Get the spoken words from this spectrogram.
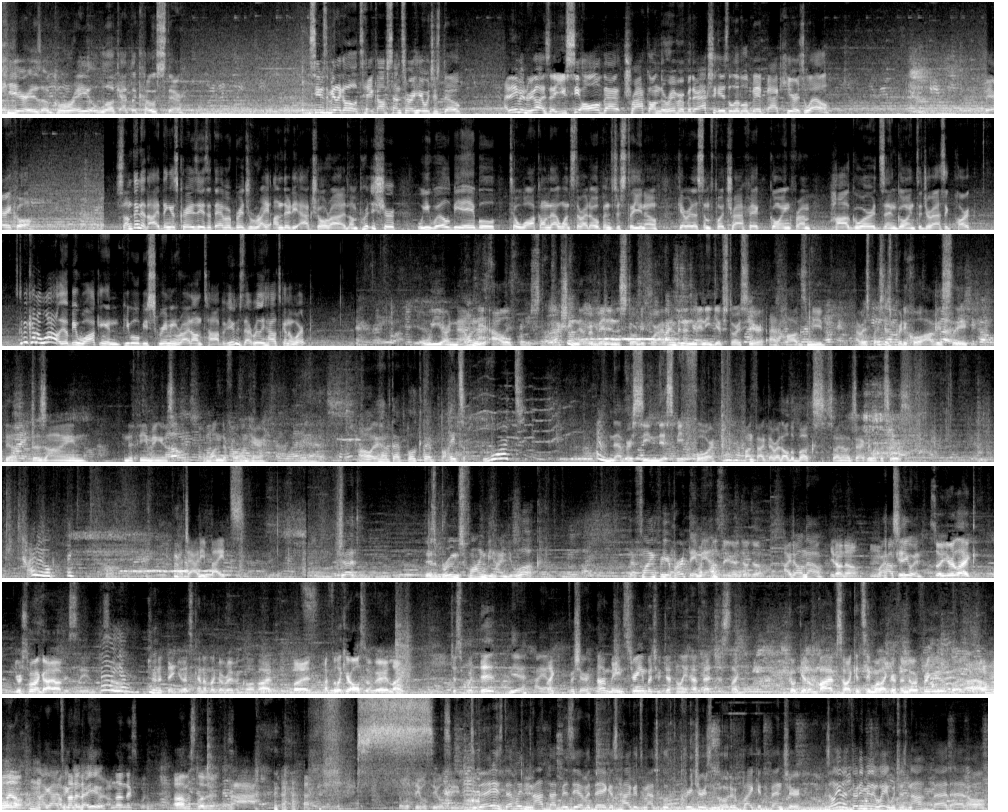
Here is a great look at the coaster. It seems to be like a little takeoff sensor right here, which is dope. I didn't even realize that. You see all of that track on the river, but there actually is a little bit back here as well. Very cool. Something that I think is crazy is that they have a bridge right under the actual ride. I'm pretty sure we will be able to walk on that once the ride opens just to, you know, get rid of some foot traffic going from Hogwarts and going to Jurassic Park. It's gonna be kind of wild. You'll be walking and people will be screaming right on top of you. Is that really how it's gonna work? We are now in the Owl Post. I've actually never been in the store before. I haven't been in many gift stores here at Hogsmeade. However, this place is pretty cool. Obviously, the design and the theming is wonderful in here. Oh, they have that book that bites. What? I've never seen this before. Fun fact, I read all the books, so I know exactly what this is. Hi, little guy. Watch out, he bites. Judd, there's brooms flying behind you. Look. They're flying for your birthday, man. House are you in, JoJo? I don't know. You don't know. What house are you in? So you're like, you're a smart guy, obviously. so yeah. I'm trying to think. That's kind of like a Ravenclaw vibe, but I feel like you're also very like, just with it. Yeah, I am. Like- for sure. Not mainstream, but you definitely have that just like go get them vibe. So I can say more like Gryffindor for you, but I I don't really know. Hmm, I gotta I'm take- not what an about you? I'm not an expert. Uh, I'm a Slytherin. Ah. So we'll see. We'll see. We'll see. Today is definitely not that busy of a day because Hagrid's Magical Creatures Motorbike Adventure is only at a 30 minute wait, which is not bad at all.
